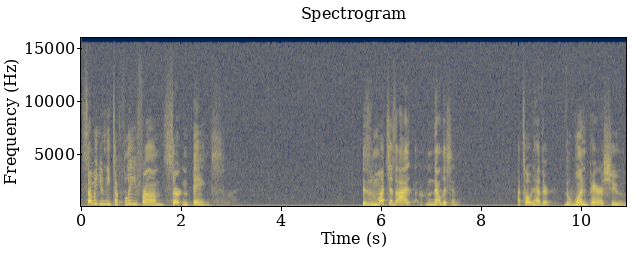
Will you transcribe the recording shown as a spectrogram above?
Some of you need to flee from certain things as much as I, now listen, I told Heather the one pair of shoe,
